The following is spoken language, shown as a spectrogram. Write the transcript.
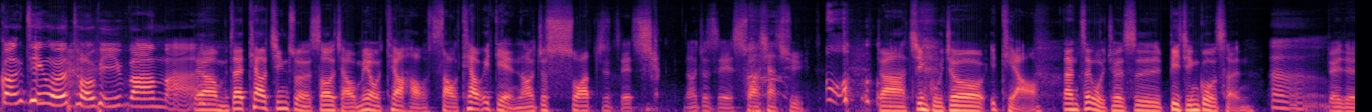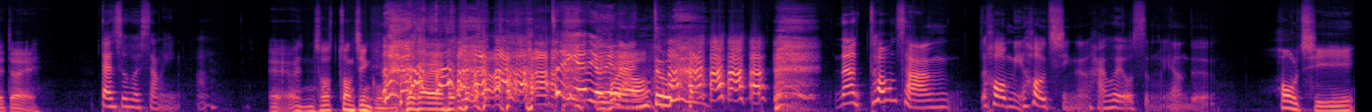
光听我的头皮发麻。对啊，我们在跳精准的时候，假如没有跳好，少跳一点，然后就刷，就直接，然后就直接刷下去。对啊，胫骨就一条，但这个我觉得是必经过程。嗯，对对对，但是会上瘾。呃呃，你说撞胫骨吗？这应该有点难度。那通常后面后期呢，还会有什么样的？后期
